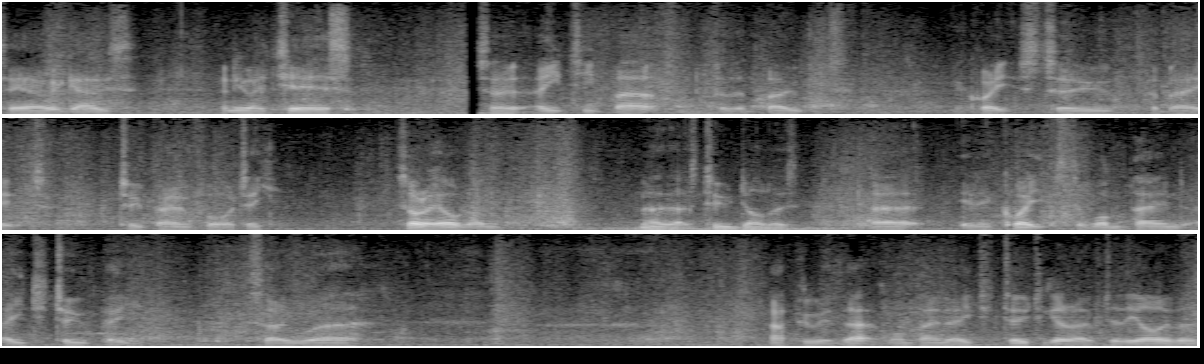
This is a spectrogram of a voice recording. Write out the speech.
see how it goes. Anyway, cheers. So 80 baht for the boat equates to about £2.40. Sorry, hold on. No, that's $2. Uh, it equates to £1.82p. So uh, happy with that, £1.82 to get over to the island.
